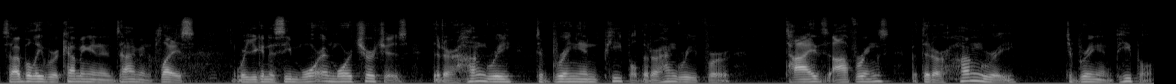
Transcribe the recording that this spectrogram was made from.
So I believe we're coming in a time and place where you're going to see more and more churches that are hungry to bring in people, that are hungry for tithes, offerings, but that are hungry to bring in people.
